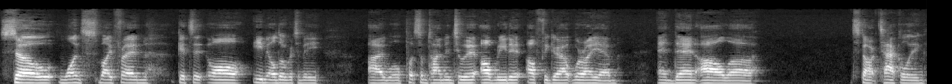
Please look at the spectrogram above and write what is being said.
So once my friend gets it all emailed over to me, I will put some time into it. I'll read it. I'll figure out where I am, and then I'll uh, start tackling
